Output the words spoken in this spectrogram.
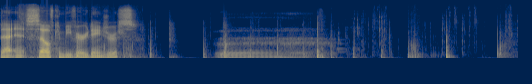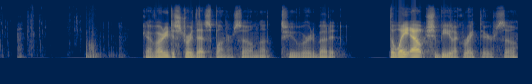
that in itself can be very dangerous. Okay, I've already destroyed that spawner, so I'm not too worried about it. The way out should be like right there, so.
